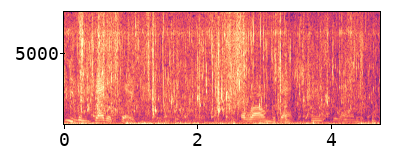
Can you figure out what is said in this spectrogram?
even better place around the bend. Here's around the bend.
